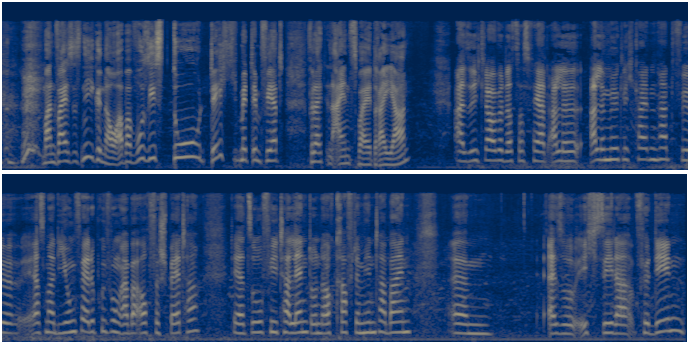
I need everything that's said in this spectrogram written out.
Man weiß es nie genau, aber wo siehst du dich mit dem Pferd vielleicht in ein, zwei, drei Jahren? Also ich glaube, dass das Pferd alle, alle Möglichkeiten hat für erstmal die Jungpferdeprüfung, aber auch für später. Der hat so viel Talent und auch Kraft im Hinterbein. Ähm, also ich sehe da für den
